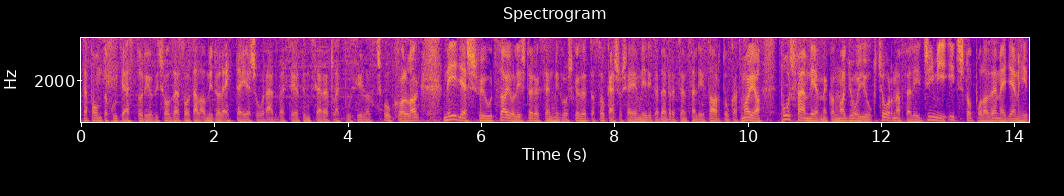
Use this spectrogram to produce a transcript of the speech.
te pont a kutyás sztorihoz is hozzászóltál, amiről egy teljes órát beszéltünk, szeretlek, puszillak, csókollak. Négyes főút, Szajol és Török Szent Miklós között a szokásos helyen mérik a Debrecen felé tartókat. Maja, Pósfán mérnek a nagyon jók Csorna felé, Jimmy, itt stoppol az M1 M7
